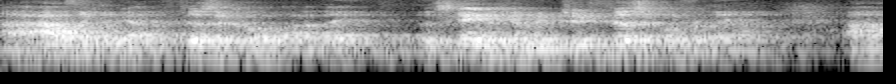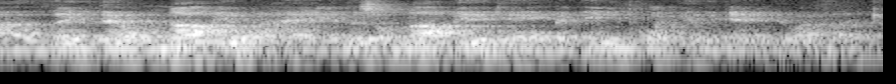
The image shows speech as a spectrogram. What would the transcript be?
uh, I don't think they've got the physical, uh, they, this game is gonna be too physical for them. Uh, they, they'll not be able to hang, and this will not be a game at any point in the game, do I think?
